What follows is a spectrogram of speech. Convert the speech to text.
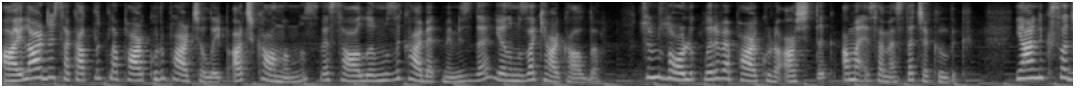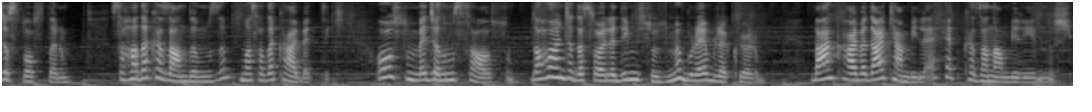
Aylardır sakatlıkla parkuru parçalayıp aç kalmamız ve sağlığımızı kaybetmemiz de yanımıza kar kaldı. Tüm zorlukları ve parkuru aştık ama SMS'te çakıldık. Yani kısacası dostlarım, sahada kazandığımızı masada kaybettik. Olsun be canımız sağ olsun. Daha önce de söylediğim bir sözümü buraya bırakıyorum. Ben kaybederken bile hep kazanan biriyimdir.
